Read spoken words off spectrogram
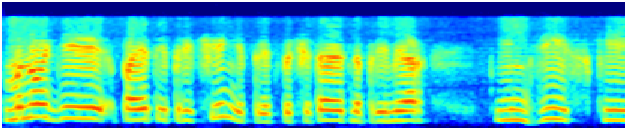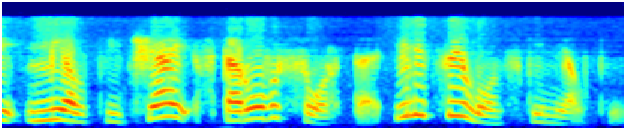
Многие по этой причине предпочитают, например, индийский мелкий чай второго сорта или цейлонский мелкий.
